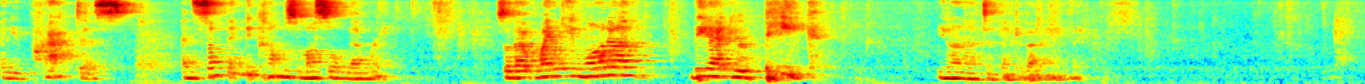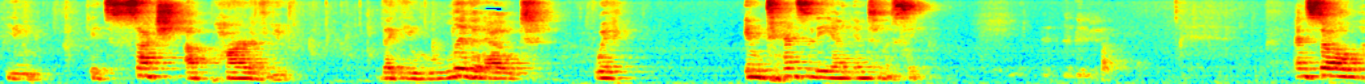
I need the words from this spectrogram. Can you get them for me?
and you practice, and something becomes muscle memory. So that when you want to be at your peak, you don't have to think about anything. You, it's such a part of you that you live it out with intensity and intimacy. And so,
